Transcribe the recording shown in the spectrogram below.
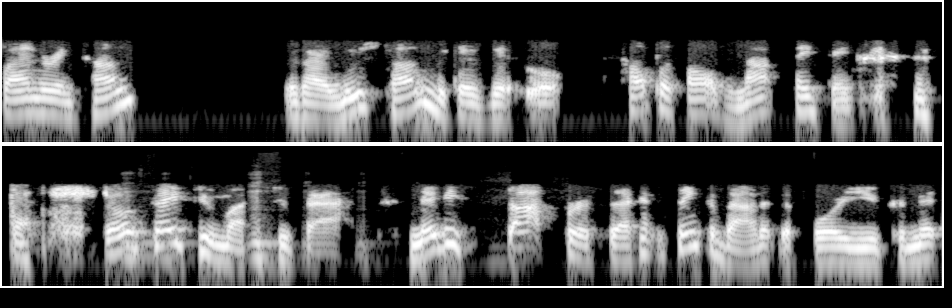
tongue, with our loose tongue, because it will help us all to not say things. Don't say too much too fast. Maybe stop for a second, think about it before you commit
